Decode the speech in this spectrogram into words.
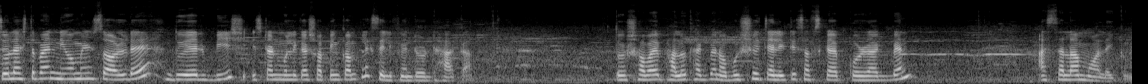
চলে আসতে পারেন নিয়মের সল্ডে দুয়ের বিশ eastern Mallika shopping complex elephant road Dhaka. তো সবাই ভালো থাকবেন। অবশ্যই চ্যানেলটি সাবস্ক্রাইব করে রাখবেন। আসসালামু আলাইকুম।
